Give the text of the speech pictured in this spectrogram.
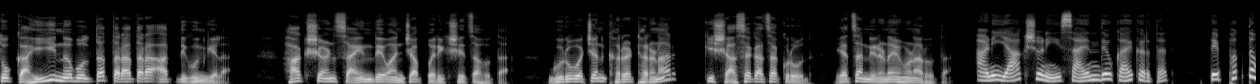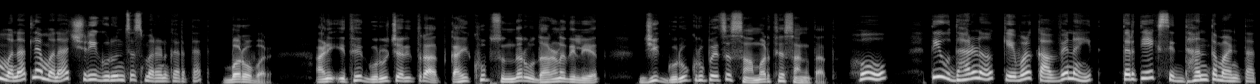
तो काहीही न बोलता तरातरा आत निघून गेला. हा क्षण साईनदेवांच्या परीक्षेचा होता. गुरुवचन खरं ठरणार की शासकाचा क्रोध याचा निर्णय होणार होता. आणि या क्षणी सायनदेव काय करतात? ते फक्त मनातल्या मनात श्री गुरूंचं स्मरण करतात? बरोबर. आणि इथे गुरुचरित्रात काही खूप सुंदर उदाहरणं दिली आहेत जी गुरुकृपेचं सामर्थ्य सांगतात. हो ती उदाहरणं केवळ काव्य नाहीत तर ती एक सिद्धांत मांडतात.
